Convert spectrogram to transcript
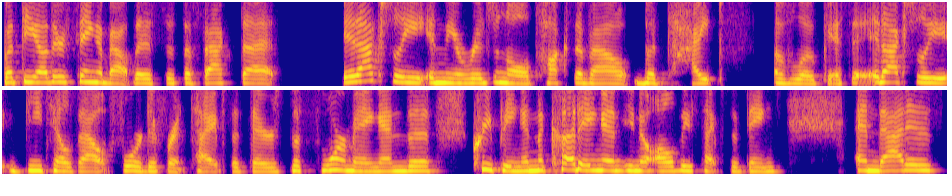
But the other thing about this is the fact that it actually, in the original, talks about the types of locusts. It actually details out four different types that there's the swarming and the creeping and the cutting and, you know, all these types of things. And that is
